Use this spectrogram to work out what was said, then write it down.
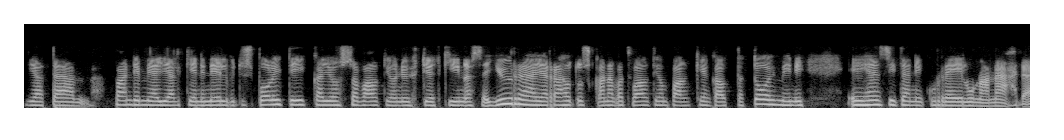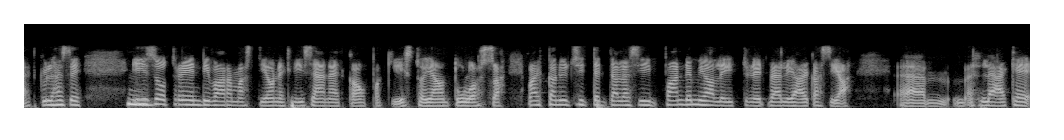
ja tämä pandemian jälkeinen elvytyspolitiikka, jossa valtion yhtiöt Kiinassa jyrää ja rahoituskanavat valtion pankkien kautta toimii, niin eihän sitä niin kuin reiluna nähdä. Että kyllähän se mm. iso trendi varmasti on, että lisää näitä kauppakiistoja on tulossa, vaikka nyt sitten tällaisia pandemiaan liittyneitä väliaikaisia lääke,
